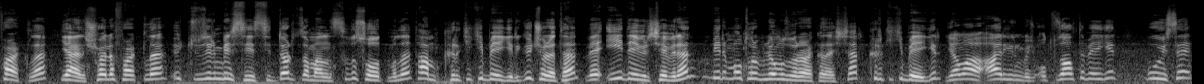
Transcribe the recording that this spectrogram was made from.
farklı. Yani şöyle farklı. 321 cc 4 zamanlı sıvı soğutmalı tam 42 beygir güç üreten ve iyi devir çeviren bir motor bloğumuz var arkadaşlar. 42 beygir. Yamaha R25 36 beygir. Bu ise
